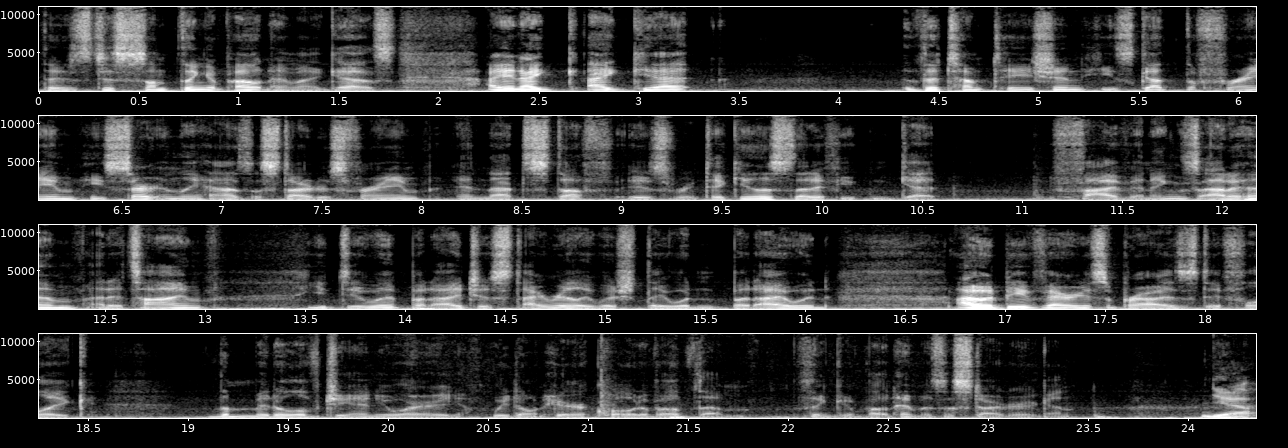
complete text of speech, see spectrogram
there's just something about him. I guess. I mean, I I get the temptation. He's got the frame. He certainly has a starter's frame, and that stuff is ridiculous. That if you can get five innings out of him at a time, you do it. But I just I really wish they wouldn't. But I would I would be very surprised if like the middle of January we don't hear a quote about them thinking about him as a starter again. Yeah.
